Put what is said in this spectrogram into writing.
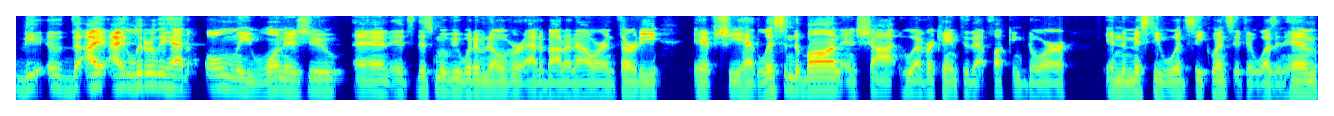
the, uh, the I, I literally had only one issue and it's this movie would have been over at about an hour and 30 if she had listened to bond and shot whoever came through that fucking door in the misty wood sequence if it wasn't him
